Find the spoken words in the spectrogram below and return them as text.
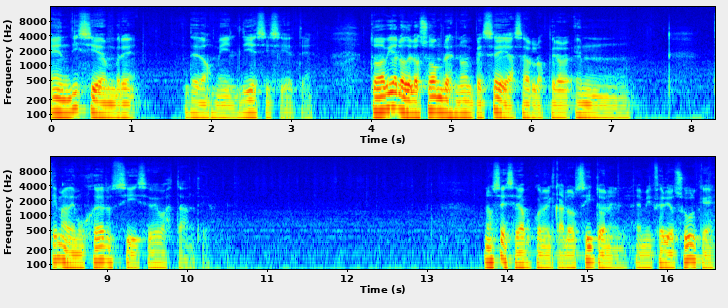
en diciembre de 2017? Todavía lo de los hombres no empecé a hacerlos, pero en tema de mujer sí se ve bastante. No sé, será con el calorcito en el hemisferio sur que...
